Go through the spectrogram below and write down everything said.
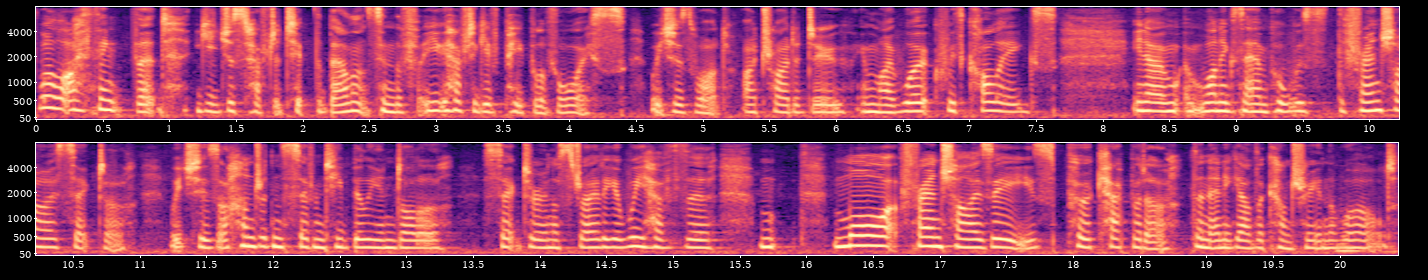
Well, I think that you just have to tip the balance in the. You have to give people a voice, which is what I try to do in my work with colleagues. You know, one example was the franchise sector, which is a $170 billion sector in Australia. We have the m- more franchisees per capita than any other country in the world,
